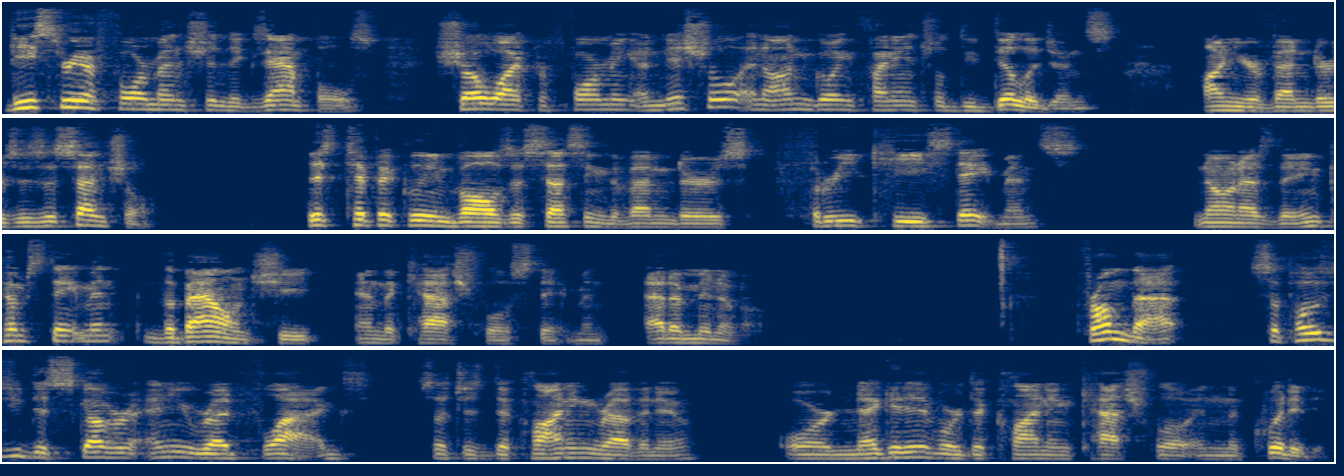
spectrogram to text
These three aforementioned examples show why performing initial and ongoing financial due diligence on your vendors is essential. This typically involves assessing the vendor's three key statements, known as the income statement, the balance sheet, and the cash flow statement, at a minimum. From that, suppose you discover any red flags, such as declining revenue or negative or declining cash flow and liquidity.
